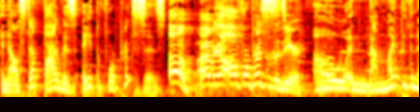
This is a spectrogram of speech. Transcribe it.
And now step five is aid the four princesses. Oh, all right, we got all four princesses here. Oh, and that might be the next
